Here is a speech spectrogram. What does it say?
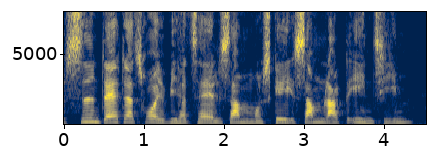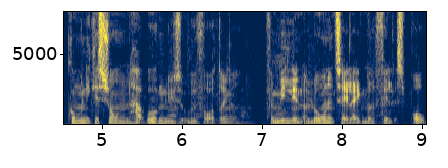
siden da, der tror jeg, vi har talt sammen måske sammenlagt en time. Kommunikationen har åbenlyse udfordringer. Familien og Lone taler ikke noget fælles sprog,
